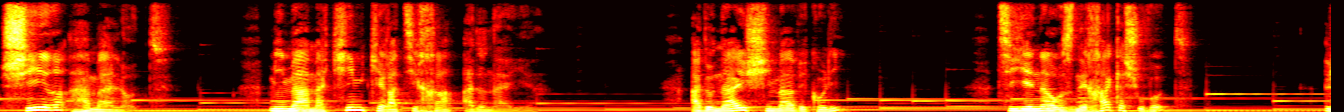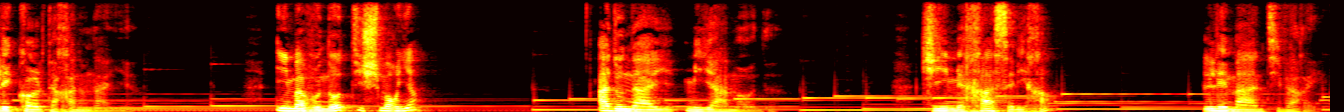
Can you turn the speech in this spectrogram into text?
Shir Hamalot Mima Makim Keraticha Adonai. Adonai Shima Vekoli Tiyena Oznecha Kashuvot L'école Tachanonai. Imavonot Ishmoria Adonai Miyahamod Ki Mecha Selicha Leman Tivare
